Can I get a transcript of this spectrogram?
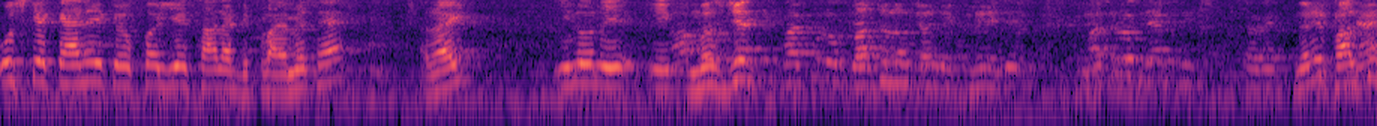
उसके कहने के ऊपर ये सारा डिप्लॉयमेंट है राइट इन्होंने एक मस्जिद नहीं फालतू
